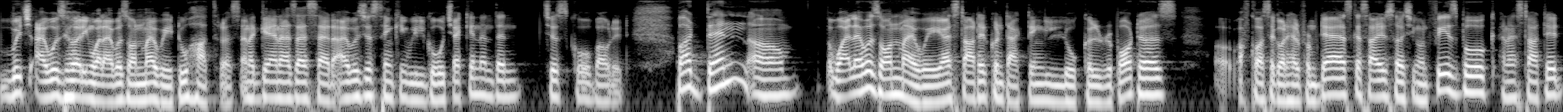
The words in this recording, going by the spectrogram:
which I was hearing while I was on my way to Hathras. And again, as I said, I was just thinking we'll go check in and then just go about it. But then, um, while I was on my way, I started contacting local reporters. Uh, of course, I got help from desk. I started searching on Facebook, and I started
